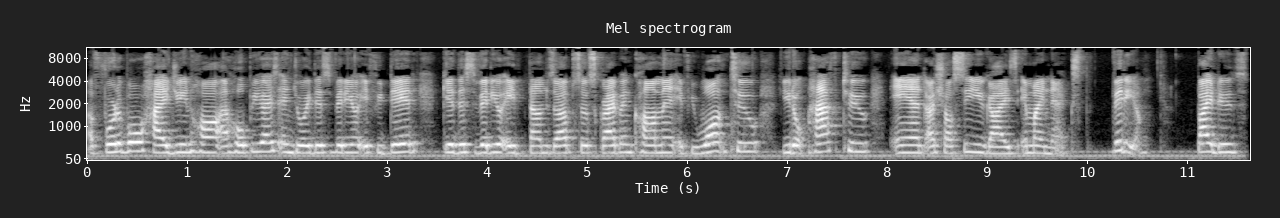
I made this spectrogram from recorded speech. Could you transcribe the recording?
affordable hygiene haul. I hope you guys enjoyed this video. If you did, give this video a thumbs up. Subscribe and comment if you want to. You don't have to. And I shall see you guys in my next video. Bye, dudes.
